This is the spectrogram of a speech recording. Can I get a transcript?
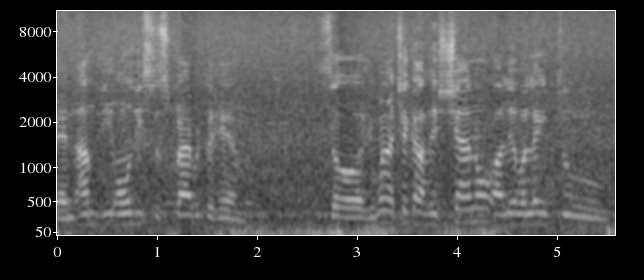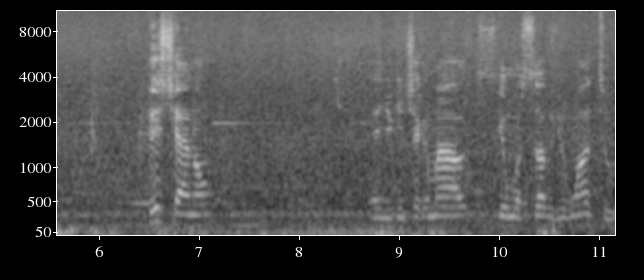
and I'm the only subscriber to him. So if you want to check out his channel, I'll leave a link to his channel, and you can check them out. Just give him a sub if you want to.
